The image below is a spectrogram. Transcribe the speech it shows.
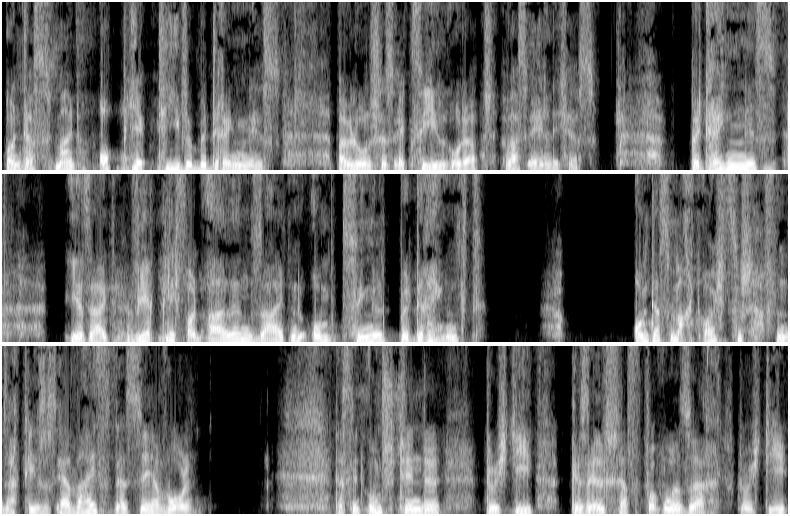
Und das meint objektive Bedrängnis, babylonisches Exil oder was ähnliches. Bedrängnis ihr seid wirklich von allen Seiten umzingelt, bedrängt. Und das macht euch zu schaffen, sagt Jesus. Er weiß das sehr wohl. Das sind Umstände durch die Gesellschaft verursacht, durch die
